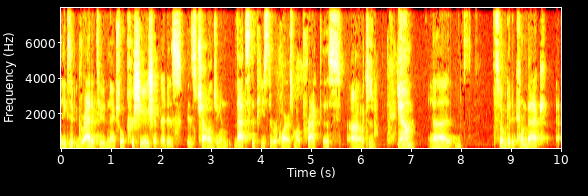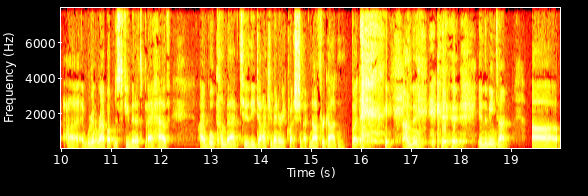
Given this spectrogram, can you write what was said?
exhibit gratitude and actual appreciation that is is challenging, and that's the piece that requires more practice, uh, which is Yeah. uh, so I'm going to come back. Uh, we're going to wrap up in just a few minutes, but I have, I will come back to the documentary question. I've not forgotten, but in the in the meantime, uh,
